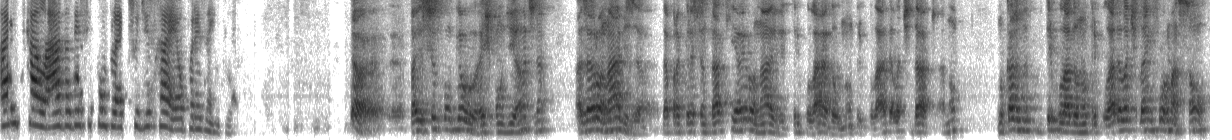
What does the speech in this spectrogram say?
a escalada desse complexo de Israel, por exemplo? É, é, parecido com o que eu respondi antes, né? As aeronaves, é, dá para acrescentar que a aeronave tripulada ou não tripulada, ela te dá, não, no caso do tripulado ou não tripulado, ela te dá informação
